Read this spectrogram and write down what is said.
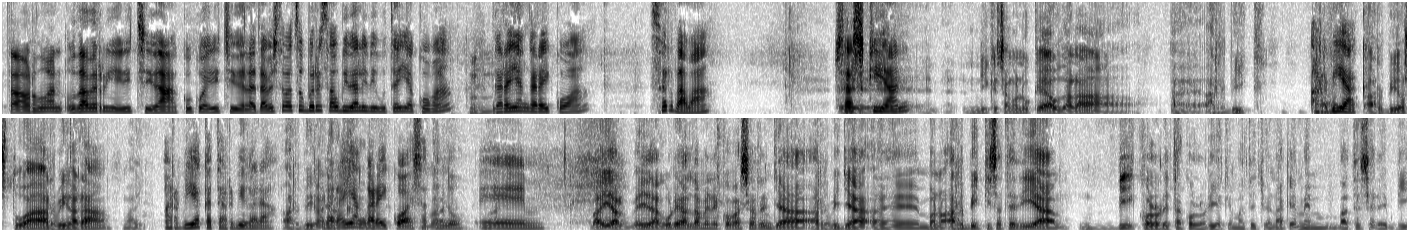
eta orduan udaberria iritsi da, kukua iritsi dela. Eta beste batzuk berriz hau bidali digute Jakoba, garaian garaikoa, zer da ba? Saskian, Eh, nik esango nuke hau dala eh, arbik. Arbiak. Ar- Arbi ostua, arbi gara, bai. arbiak eta arbigara. Arbigarak. Garaian garaikoa esaten Bai, du. Em, Bai, arbi, da, gure aldameneko baserrin, ja, arbila, eh, bueno, arbik izate dia bi koloreta koloriek ematetuenak, hemen batez ere bi,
